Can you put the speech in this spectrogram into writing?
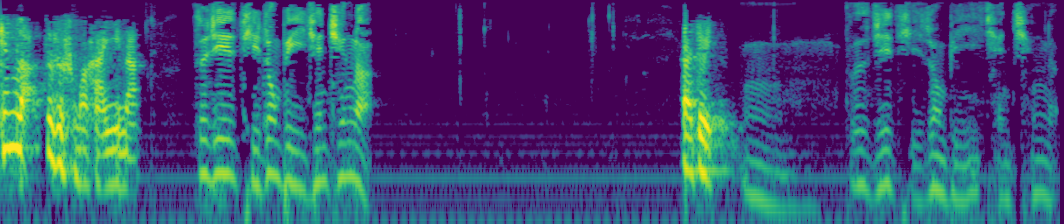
轻了，这是什么含义呢？自己体重比以前轻了，哎，对，嗯，自己体重比以前轻了，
